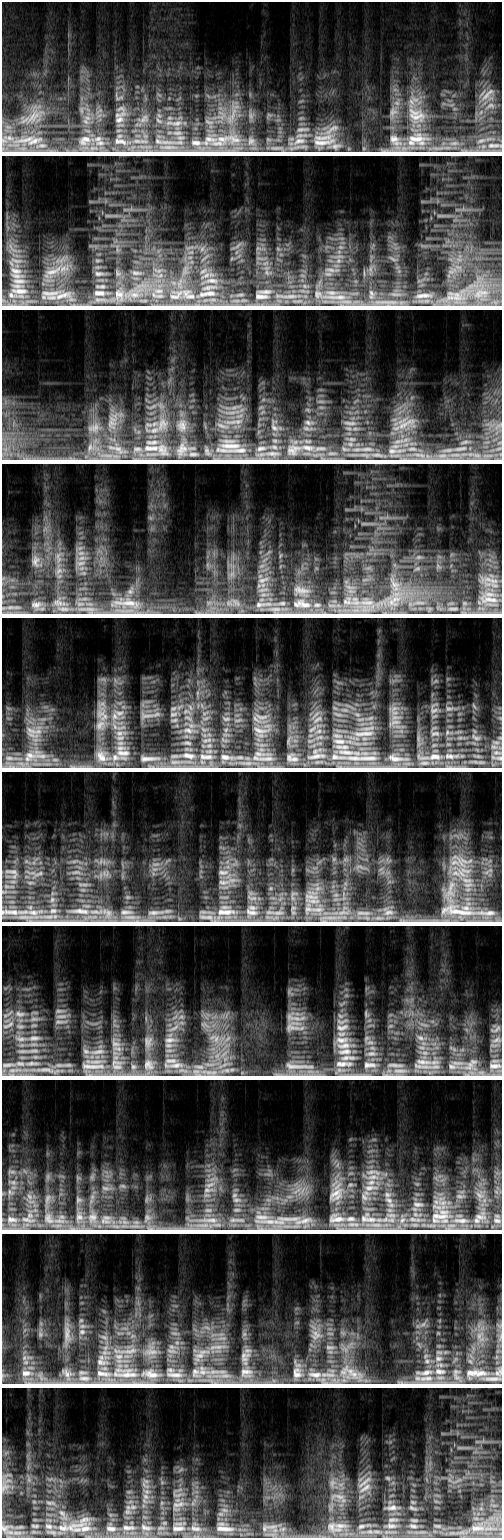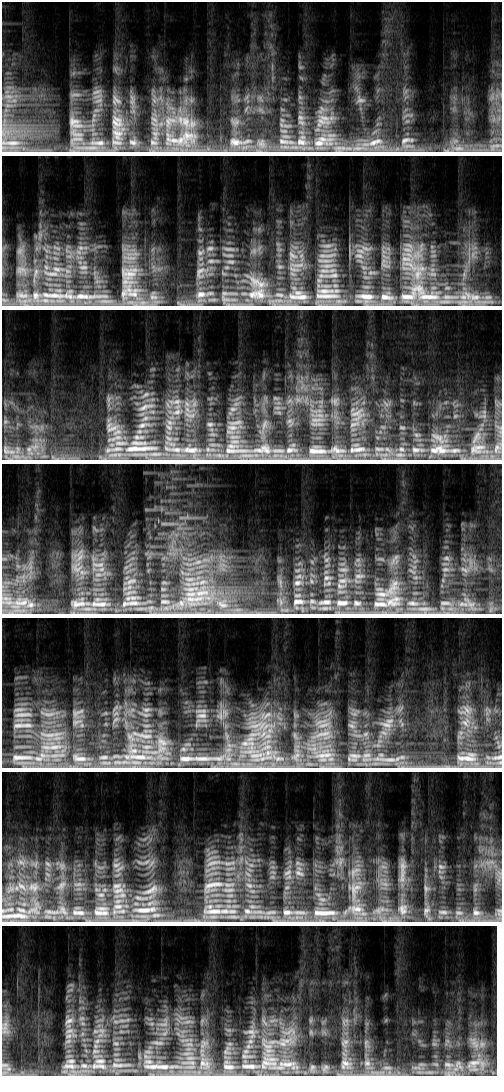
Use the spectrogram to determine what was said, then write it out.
Yun, let's start muna sa mga $2 items na nakuha ko. I got this green jumper. Crop top lang siya. So, I love this. Kaya kinuha ko na rin yung kanyang nude version. Yan. Diba? Nice. $2 lang ito, guys. May nakuha din tayong brand new na H&M shorts. Ayan, guys. Brand new for only $2. Sakto yung fit nito sa akin, guys. I got a Fila jumper din guys for $5 and ang ganda lang ng color niya. Yung material niya is yung fleece, yung very soft na makapal na mainit. So ayan, may Fila lang dito tapos sa side niya And cropped up din siya. So, yan. Perfect lang pag nagpapadede, di ba? Ang nice ng color. Meron din tayong nakuhang bomber jacket. Ito is, I think, $4 or $5. But, okay na, guys. Sinukat ko to and mainit siya sa loob. So, perfect na perfect for winter. So, ayan. Plain black lang siya dito na may, uh, may pocket sa harap. So, this is from the brand Used. Ayan. Meron pa siyang lalagyan ng tag. Ganito yung loob niya, guys. Parang kilted. Kaya alam mong mainit talaga. Nakakuha rin tayo guys ng brand new Adidas shirt and very sulit na to for only $4. Ayan guys, brand new pa siya and um, perfect na perfect to kasi yung print niya is Stella and kung hindi nyo alam, ang full name ni Amara is Amara Stella Maris. So yan, kinuha na natin agad to. Tapos, meron lang siyang zipper dito which adds an extra cuteness sa shirt. Medyo bright lang yung color niya but for $4, this is such a good steal na talaga.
